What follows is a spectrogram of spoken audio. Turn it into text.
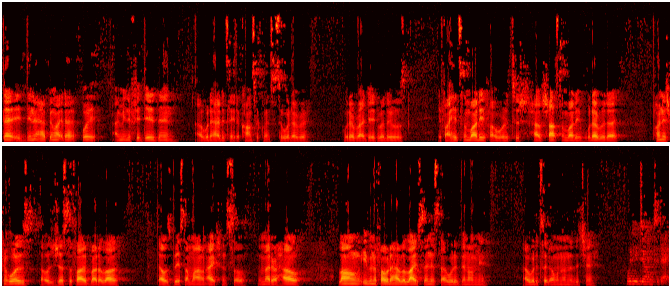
that it didn't happen like that, but I mean, if it did, then I would have had to take the consequence to whatever, whatever I did. Whether it was if I hit somebody, if I were to sh- have shot somebody, whatever that punishment was, that was justified by the law. That was based on my own actions. So no matter how long, even if I would have a life sentence, that would have been on me. I would have took that one under the chin. What are you doing today?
